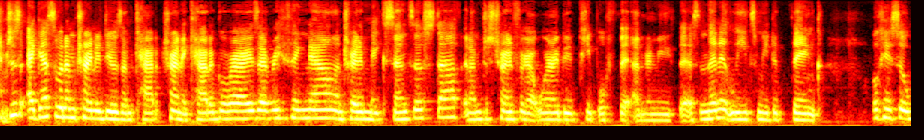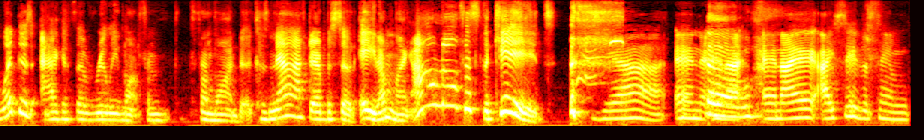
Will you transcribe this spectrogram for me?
I'm just, I guess what I'm trying to do is I'm cat- trying to categorize everything now and try to make sense of stuff, and I'm just trying to figure out where do people fit underneath this, and then it leads me to think, okay, so what does Agatha really want from from Wanda? Because now after episode eight, I'm like, I don't know if it's the kids. yeah and and I, and I I say the same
